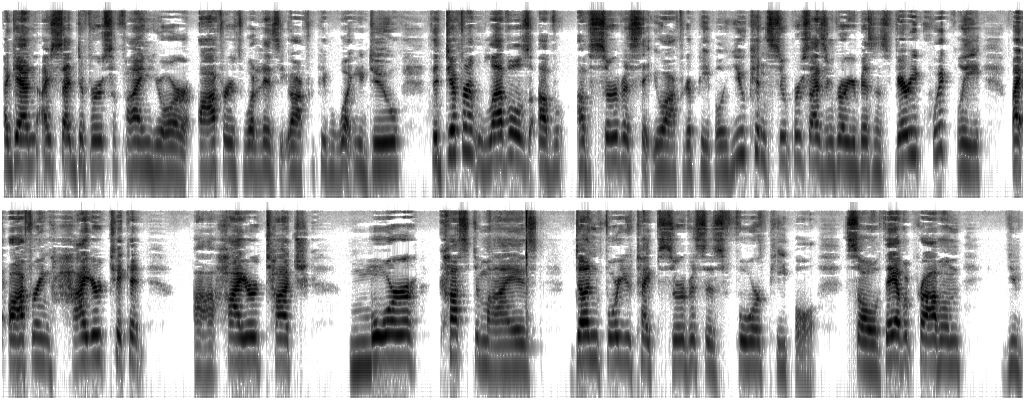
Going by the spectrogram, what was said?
again, I said diversifying your offers, what it is that you offer people, what you do, the different levels of, of service that you offer to people. You can supersize and grow your business very quickly by offering higher ticket uh, higher touch, more customized, done for you type services for people. So they have a problem. You,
